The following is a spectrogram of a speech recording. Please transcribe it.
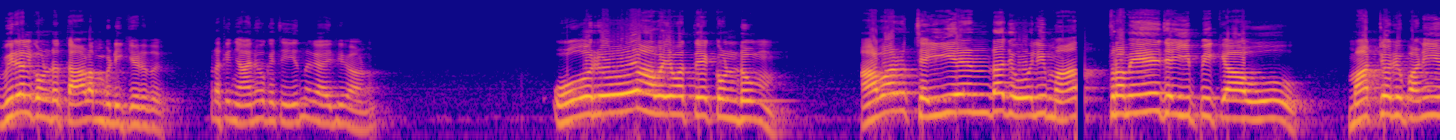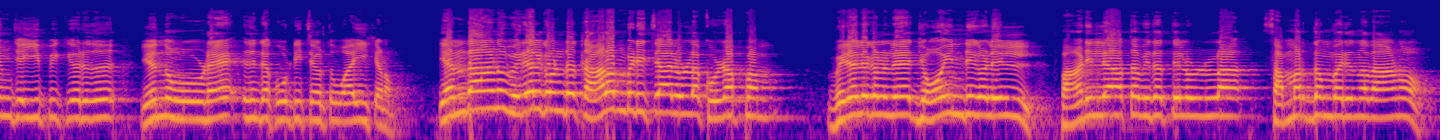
വിരൽ കൊണ്ട് താളം പിടിക്കരുത്. ഇടയ്ക്ക് ഞാനുമൊക്കെ ചെയ്യുന്ന കാര്യമാണ്. ഓരോ അവയവത്തെ കൊണ്ടും അവർ ചെയ്യേണ്ട ജോലി മാത്രമേ ചെയ്യിപ്പിക്കാവൂ. മറ്റൊരു പണിയും ചെയ്യിപ്പിക്കരുത് എന്നുകൂടെ ഇതിന്റെ കൂട്ടിച്ചേർത്ത് വായിക്കണം. എന്താണ് വിരൽ കൊണ്ട് താളം പിടിച്ചാലുള്ള കുഴപ്പം? വിരലുകളിലെ ജോയിന്റുകളിൽ പാടില്ലാത്ത വിധത്തിലുള്ള സമ്മർദ്ദം വരുന്നതാണോ?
